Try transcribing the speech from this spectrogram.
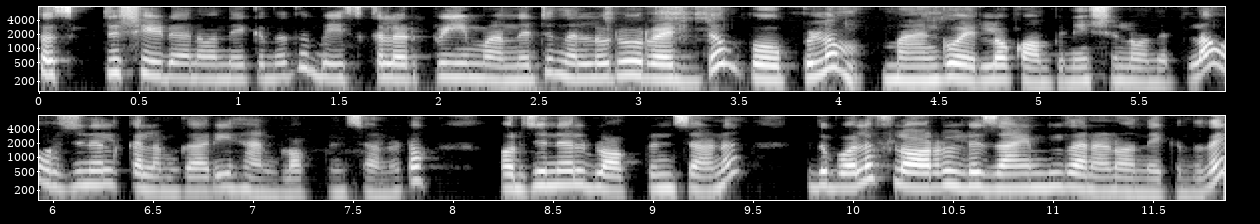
ഫസ്റ്റ് ഷെയ്ഡ് ആണ് വന്നിരിക്കുന്നത് ബേസ് കളർ ക്രീം വന്നിട്ട് നല്ലൊരു റെഡും പേർപ്പിളും മാംഗോ യെല്ലോ കോമ്പിനേഷനിൽ വന്നിട്ടുള്ള original kalamkari hand block prints ആണ് കേട്ടോ ഒറിജിനൽ ബ്ലോക്ക് പ്രിൻസ് ആണ്. ഇതുപോലെ ഫ്ലോറൽ ഡിസൈനിൽ തന്നെയാണ് വന്നിരിക്കുന്നത്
